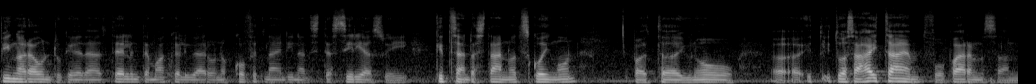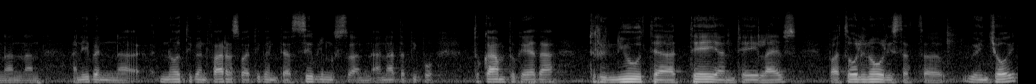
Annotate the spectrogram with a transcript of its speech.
being around together, telling them actually we are on a COVID 19 and it's the serious way. Kids understand what's going on, but uh, you know, uh, it, it was a high time for parents and, and, and, and even uh, not even parents, but even their siblings and, and other people to come together to renew their day and day lives. But all in all, is that uh, we enjoyed,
